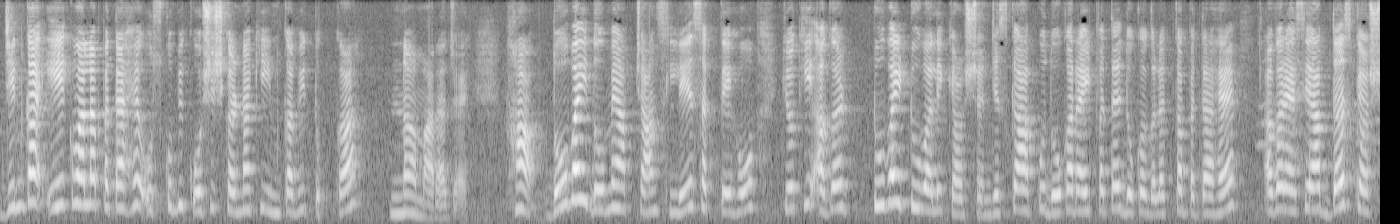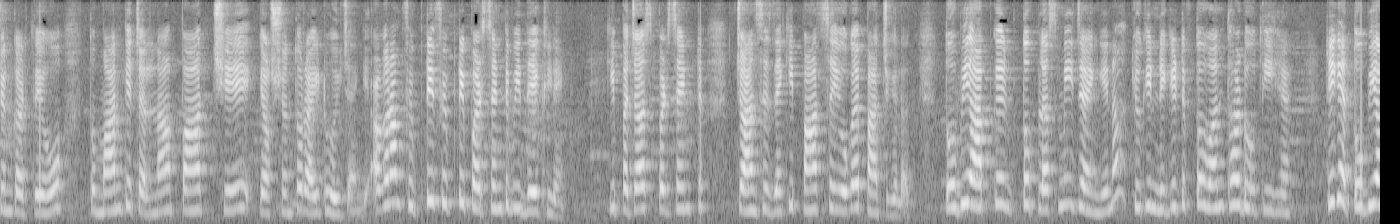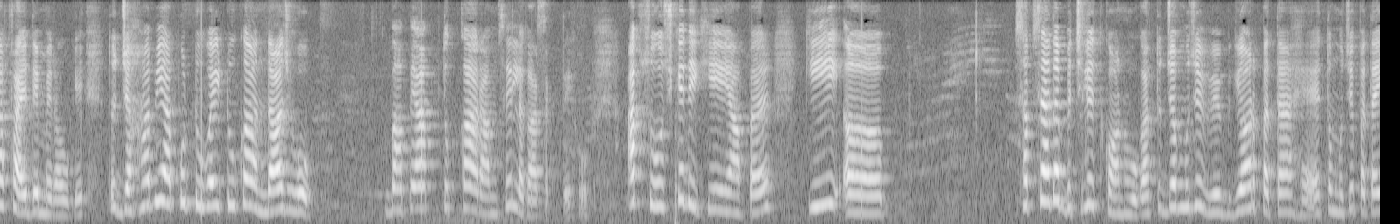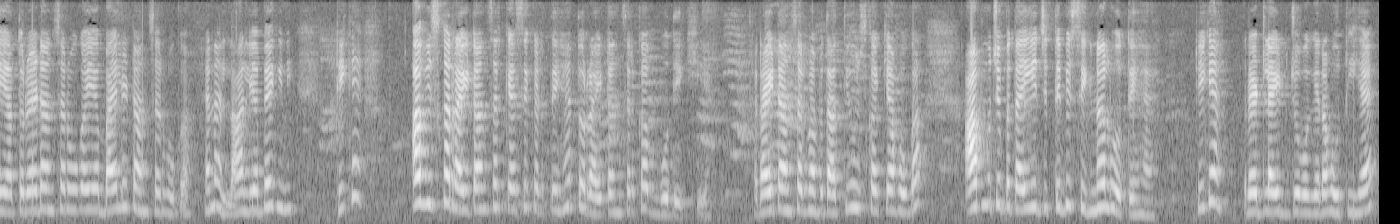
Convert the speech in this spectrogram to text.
जिनका एक वाला पता है, उसको भी कोशिश करना कि इनका भी तुक्का न मारा जाए। हाँ दो बाई दो में आप चांस ले सकते हो, क्योंकि अगर टू बाई टू वाले क्वेश्चन जिसका आपको दो का राइट पता है, दो का गलत का पता है, अगर ऐसे आप दस क्वेश्चन करते हो तो मान के चलना पाँच छः क्वेश्चन तो राइट हो ही जाएँगे। अगर हम फिफ्टी फिफ्टी परसेंट भी देख लें, कि पचास परसेंट चांसेस हैं कि पाँच सही होगा पाँच गलत तो भी आपके तो प्लस में ही जाएँगे ना, क्योंकि निगेटिव तो वन थर्ड होती है। ठीक है तो भी आप फ़ायदे में रहोगे। तो जहाँ भी आपको टू बाई टू का अंदाज हो वहाँ पे आप तुक्का आराम से लगा सकते हो। अब सोच के देखिए यहाँ पर कि सबसे ज़्यादा विचलित कौन होगा? तो जब मुझे विज्ञौर पता है तो मुझे पता है या तो रेड आंसर होगा या बायलेट आंसर होगा, है ना? लाल या बैगनी, ठीक है? अब इसका राइट आंसर कैसे करते हैं? तो राइट आंसर का वो देखिए। राइट आंसर मैं बताती हूँ इसका क्या होगा। आप मुझे बताइए जितने भी सिग्नल होते हैं, ठीक है? रेड लाइट जो वगैरह होती है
